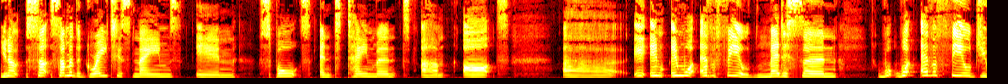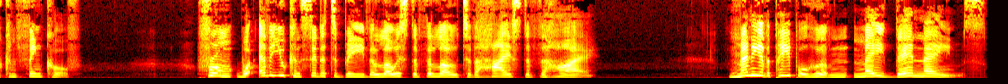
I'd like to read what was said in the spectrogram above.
you know, so, some of the greatest names in sports, entertainment, um, art, uh, in in whatever field, medicine, wh- whatever field you can think of, from whatever you consider to be the lowest of the low to the highest of the high. Many of the people who have made their names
